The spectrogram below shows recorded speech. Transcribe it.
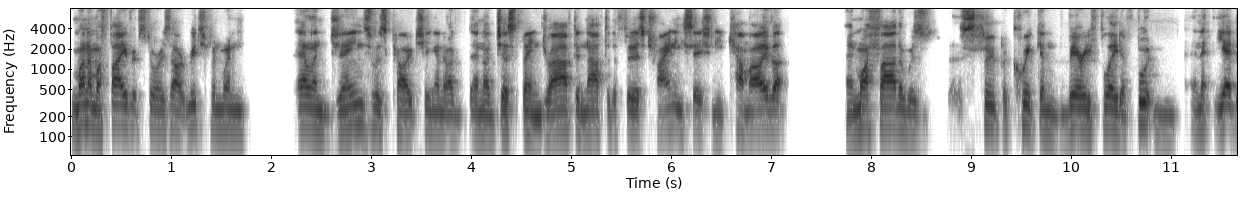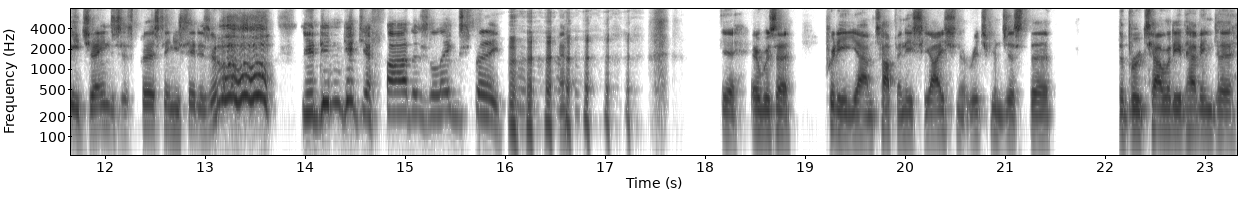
one of my favourite stories are at Richmond when Allan Jeans was coaching, and I'd, and I'd just been drafted. And after the first training session, he'd come over and my father was super quick and very fleet of foot. And, and Yabby Jeans, his first thing he said is, Oh, you didn't get your father's leg speed. yeah, it was a pretty um, tough initiation at Richmond, just the, the brutality of having to,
